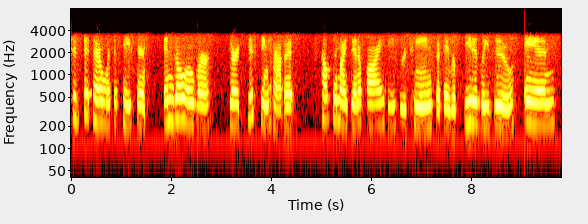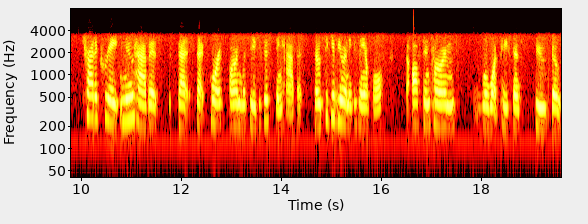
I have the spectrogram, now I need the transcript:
should sit down with the patient and go over their existing habits, help them identify these routines that they repeatedly do, and try to create new habits that, that correspond with the existing habits. So, to give you an example, oftentimes we'll want patients to dose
